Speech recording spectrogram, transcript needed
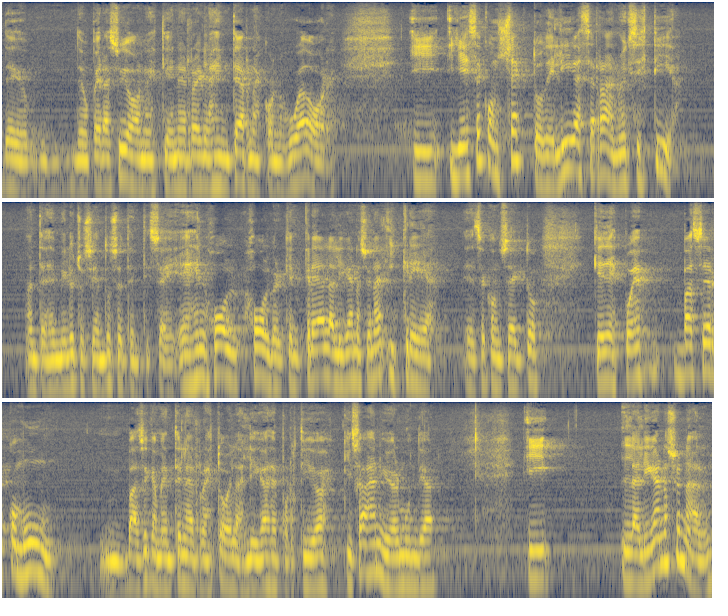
de, operaciones, tienen reglas internas con los jugadores. Y, ese concepto de liga cerrada no existía antes de 1876. Es el Holberg que crea la Liga Nacional y crea ese concepto que después va a ser común básicamente en el resto de las ligas deportivas, quizás a nivel mundial. Y la Liga Nacional,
